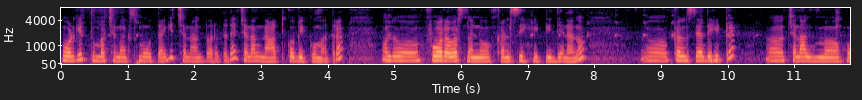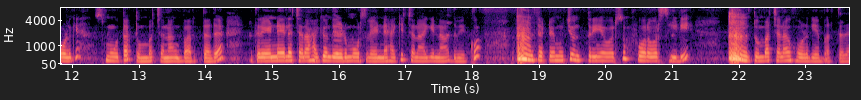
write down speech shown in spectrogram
ಹೋಳಿಗೆ ತುಂಬ ಚೆನ್ನಾಗಿ ಸ್ಮೂತಾಗಿ ಚೆನ್ನಾಗಿ ಬರುತ್ತದೆ. ಚೆನ್ನಾಗಿ ನಾದ್ಕೋಬೇಕು ಮಾತ್ರ. ಒಂದು ಫೋರ್ ಅವರ್ಸ್ ನಾನು ಕಲಸಿ ಇಟ್ಟಿದ್ದೆ ನಾನು. ಕಲಸಿ ಅದು ಇಟ್ಟರೆ ಚೆನ್ನಾಗಿ ಹೋಳಿಗೆ ಸ್ಮೂತಾಗಿ ತುಂಬ ಚೆನ್ನಾಗಿ ಬರ್ತದೆ. ಈ ಥರ ಎಣ್ಣೆ ಎಲ್ಲ ಚೆನ್ನಾಗಿ ಹಾಕಿ ಒಂದು ಎರಡು ಮೂರು ಸಲ ಎಣ್ಣೆ ಹಾಕಿ ಚೆನ್ನಾಗಿ ನಾದಬೇಕು. ತಟ್ಟೆ ಮುಚ್ಚಿ ಒಂದು ತ್ರೀ ಅವರ್ಸು ಫೋರ್ ಅವರ್ಸ್ ಹಿಡಿ ತುಂಬ ಚೆನ್ನಾಗಿ ಹೋಳಿಗೆ ಬರ್ತದೆ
